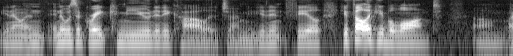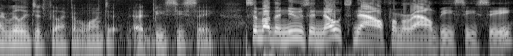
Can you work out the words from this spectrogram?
you know, and, and it was a great community college. I mean, you didn't feel, you felt like you belonged. Um, I really did feel like I belonged at, at BCC. Some other news and notes now from around BCC.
